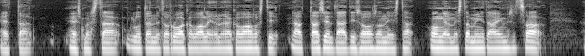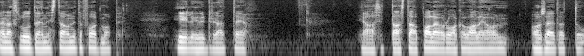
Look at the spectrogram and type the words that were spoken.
Että esimerkiksi tämä gluteeniton ruokavalio niin aika vahvasti näyttää siltä, että iso osa niistä ongelmista, mitä ihmiset saa ns. gluteenista, on niitä FODMAP, hiilihydraatteja. Ja sitten taas tämä paleoruokavalio on osoitettu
